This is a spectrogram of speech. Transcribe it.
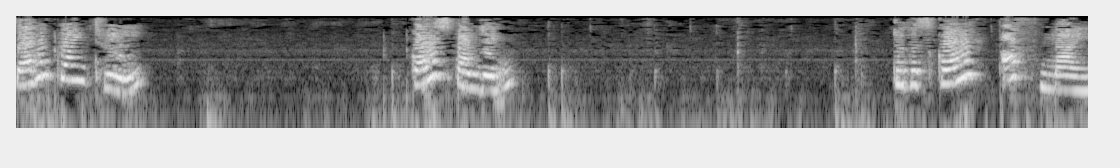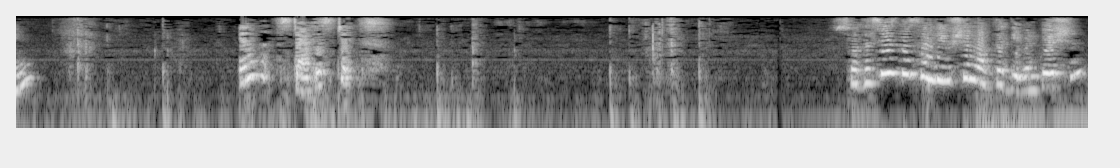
7.3 corresponding to the score of 9 in statistics. So this is the solution of the given question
